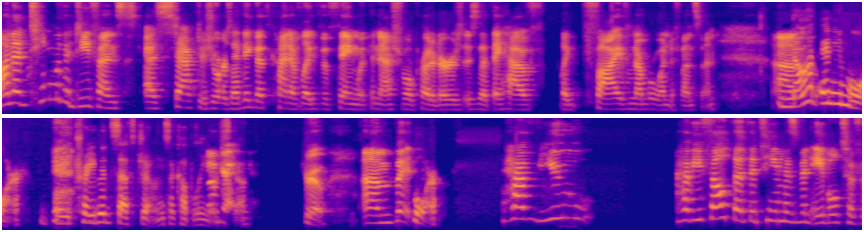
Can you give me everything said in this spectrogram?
on a team with a defense as stacked as yours, I think that's kind of like the thing with the Nashville Predators is that they have like five number one defensemen. Um, Not anymore. They traded Seth Jones a couple of years okay. ago. True. Um, but four. Have you have you felt that the team has been able to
